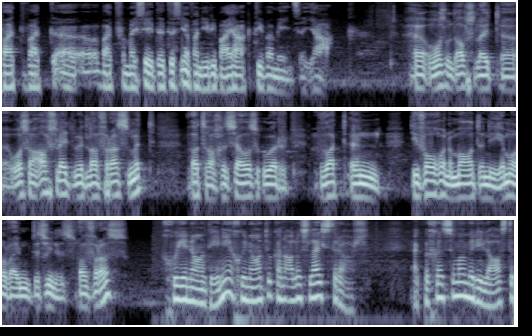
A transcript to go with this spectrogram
wat wat uh, wat vir my sê dit is een van hierdie baie aktiewe mense ja. Uh, ons moet afsluit uh, ons gaan afsluit met Lafras Smit wat gaan gesels oor wat in die volgende maand in die hemelruim te sien is. Lafras Goeienaand Henny en goeienaand ook aan al ons luisteraars. Ek begin sommer met die laaste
